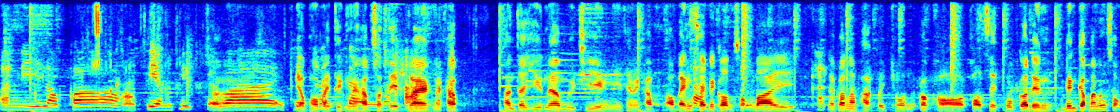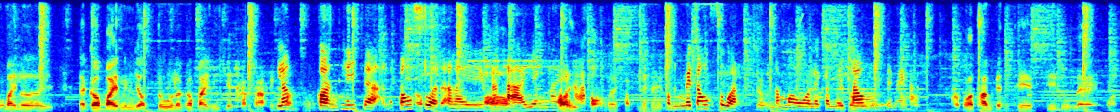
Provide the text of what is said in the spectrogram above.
ตอนนี้เราก็เตรียมที่จะไหว้เดี๋ยวพอไปถึงนะครับสเต็ปแรกนะครับ ท่านจะยืนหน้ามือชี้อย่างนี้ใช่ไหมครับเอาแบงค์ใส่ไปก่อนสองใบค่ะแล้วก็หน้าผากไปชนก็ขอขอเสร็จปุ๊บก็ดึงดึงกลับมาทั้งสองใบเลย แล้วก็ใบหนึ่งหยอดตู้แล้วก็ใบหนึงเก็บกลับมาเป็นแล้วความถูกก่อนที่จะต้องครับสวดอะไรอ๋อคาถายังไงขออีกคะสองเลยครับไม่ได้ไม่ต้องสวดน้ำโมอะไรก็ไม่ต้องไม่ต้องเลยใช่ไหมคะเพราะว่าท่านเป็นเทพที่ดูแลวัด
